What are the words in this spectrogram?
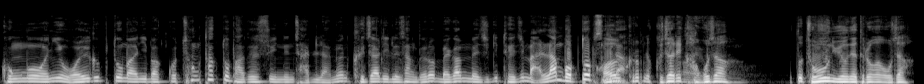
공무원이 월급도 많이 받고 청탁도 받을 수 있는 자리라면 그 자리를 상대로 매간매직이 되지 말란 법도 없습니다. 아, 그럼요. 그 자리 가고자 또 좋은 위원회 들어가고자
